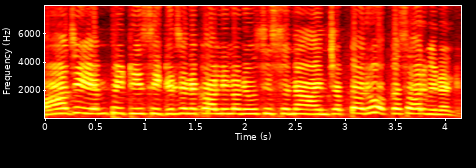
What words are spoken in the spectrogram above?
మాజీ ఎంపీటీసీ గిరిజన కాలనీలో నివసిస్తున్న ఆయన చెప్పారు. ఒక్కసారి వినండి.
